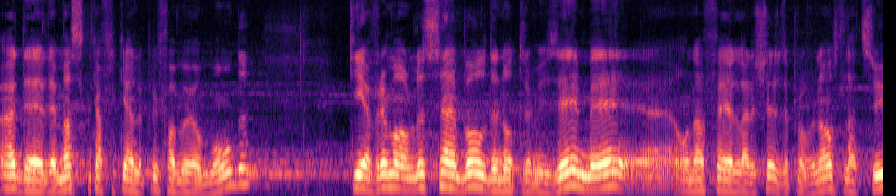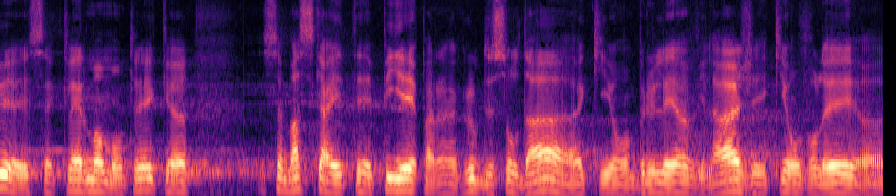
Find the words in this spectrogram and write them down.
un des masques africains les plus fameux au monde, qui est vraiment le symbole de notre musée, mais euh, on a fait la recherche de provenance là-dessus et c'est clairement montré que ce masque a été pillé par un groupe de soldats euh, qui ont brûlé un village et qui ont volé euh,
